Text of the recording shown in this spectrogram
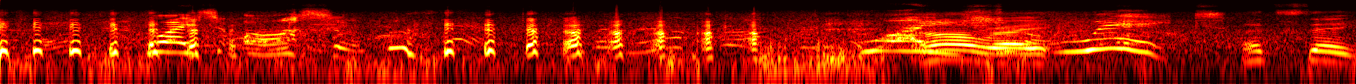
Hawaii's awesome. Hawaii's All right. great. Let's see.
